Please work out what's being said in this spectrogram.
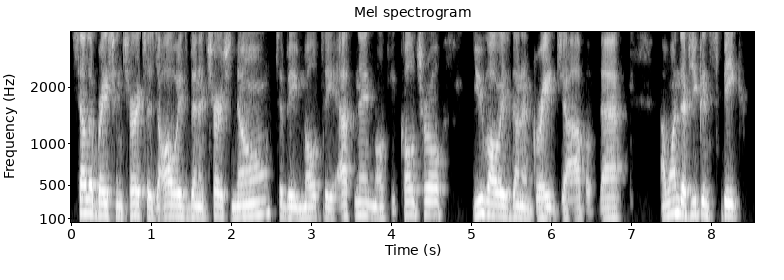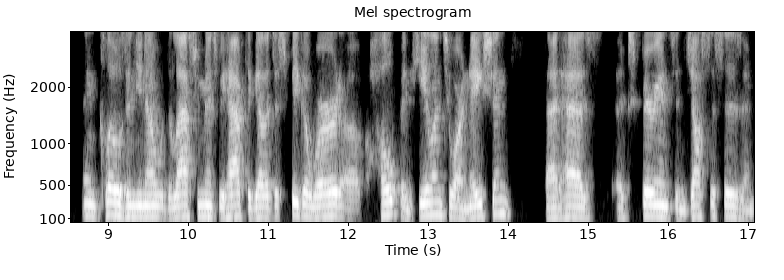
Celebration Church has always been a church known to be multi-ethnic, multicultural. You've always done a great job of that. I wonder if you can speak in closing, you know, the last few minutes we have together, to speak a word of hope and healing to our nation that has experienced injustices and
